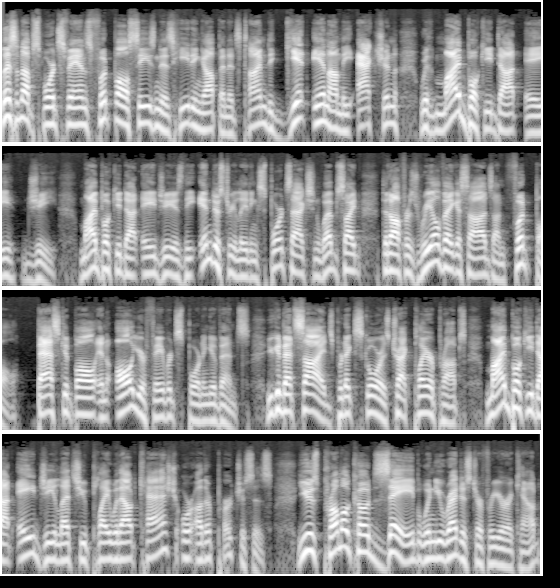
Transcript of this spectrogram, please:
Listen up, sports fans. Football season is heating up, and it's time to get in on the action with MyBookie.ag. MyBookie.ag is the industry leading sports action website that offers real Vegas odds on football, basketball, and all your favorite sporting events. You can bet sides, predict scores, track player props. MyBookie.ag lets you play without cash or other purchases. Use promo code ZABE when you register for your account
